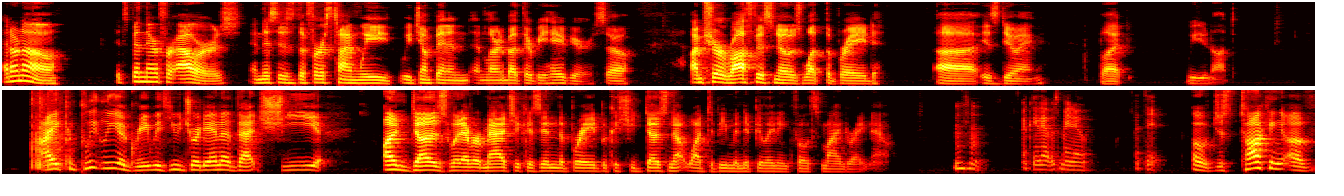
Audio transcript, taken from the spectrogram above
I don't know. It's been there for hours. And this is the first time we we jump in and, and learn about their behavior. So i'm sure rothfuss knows what the braid uh, is doing but we do not I completely agree with you, Jordana, that she undoes whatever magic is in the braid because she does not want to be manipulating Kvothe's mind right now. mm-hmm. okay that was my note that's it Oh, just talking of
